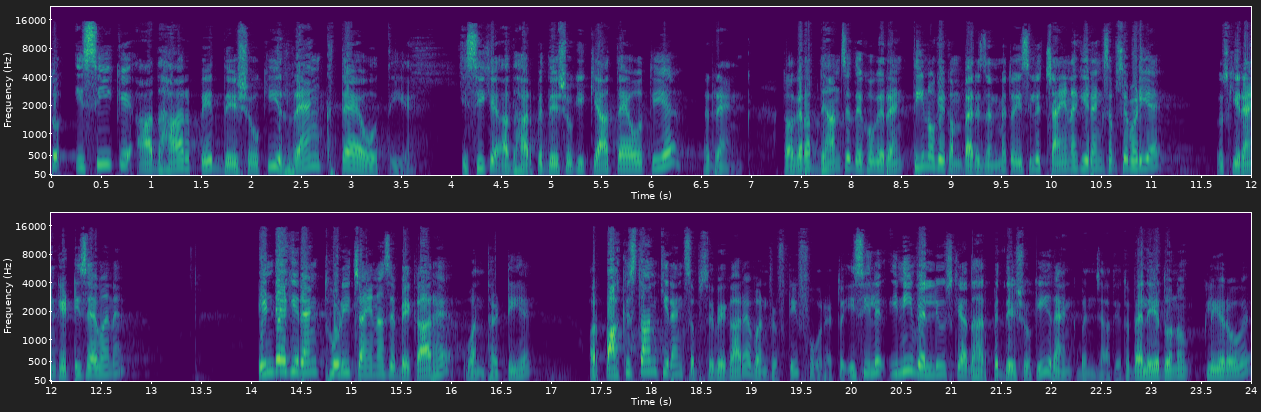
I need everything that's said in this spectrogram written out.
तो इसी के आधार पे देशों की रैंक तय होती है। इसी के आधार पे देशों की क्या तय होती है? रैंक। तो अगर आप ध्यान से देखोगे रैंक तीनों के कंपैरिजन में तो इसलिए चाइना की रैंक सबसे बढ़िया है। उसकी रैंक 87 है। इंडिया की रैंक थोड़ी चाइना से बेकार है 130 है। और पाकिस्तान की रैंक सबसे बेकार है 154 है। तो इसीलिए इन्हीं वैल्यूज़ के आधार पे देशों की रैंक बन जाती है। तो पहले ये दोनों क्लियर हो गए।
